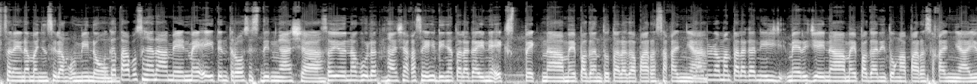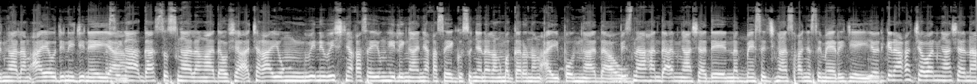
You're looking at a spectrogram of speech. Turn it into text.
sanay naman yung silang uminom. Pagkatapos nga namin, may 18 troses din nga siya. So yun, nagulat nga siya kasi hindi niya talaga ini-expect na may paganto talaga para sa kanya. Ano naman talaga ni Mary Jane na may paganito nga para sa kanya. Yun nga lang, ayaw din ni Jinea. Kasi nga, gastos nga lang nga daw siya. At saka yung wini-wish niya kasi, yung hilinga niya kasi gusto niya na lang magkaroon ng iPhone nga daw. Imbis na handaan nga siya din, nag-message nga sa kanya si Mary Jane. Yun, kinakantsawan nga siya na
